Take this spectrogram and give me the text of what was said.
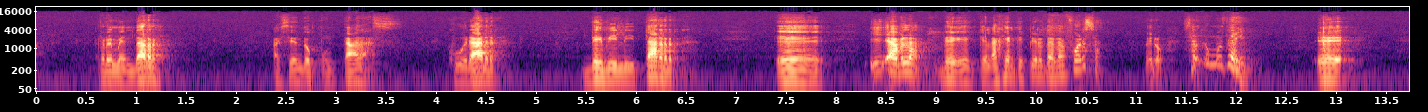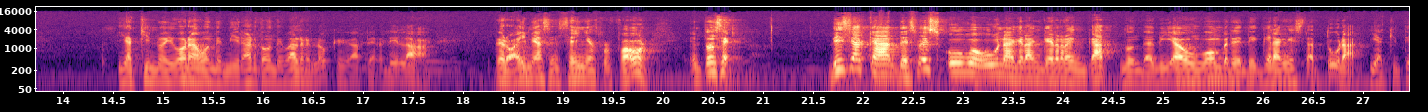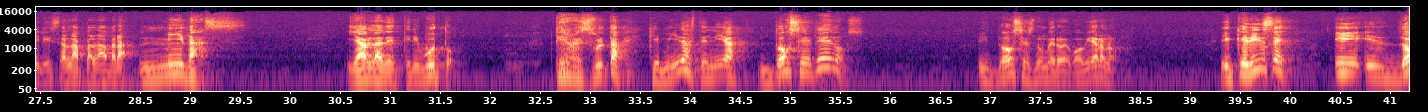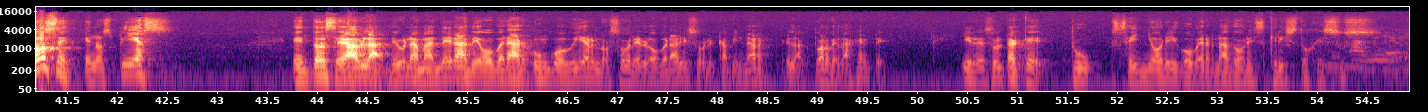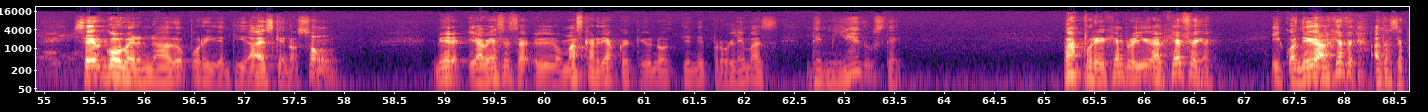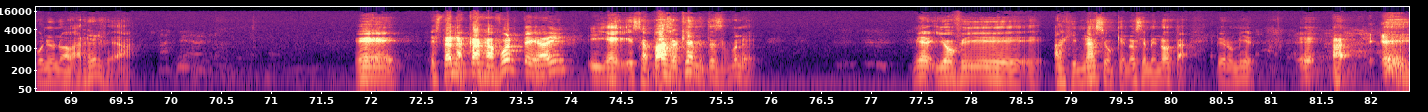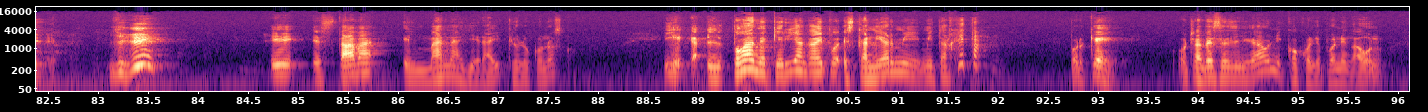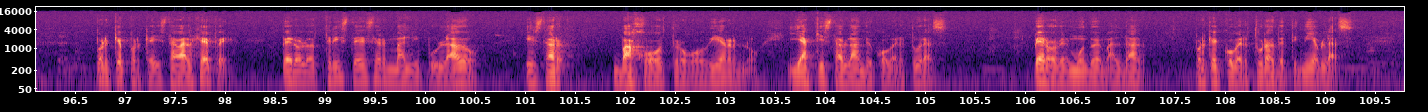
remendar haciendo puntadas, curar, debilitar. Eh, y habla de que la gente pierda la fuerza. Pero salgamos de ahí. Eh, y aquí no hay hora donde mirar dónde va el reloj, que ya perdí la... Pero ahí me hacen señas, por favor. Entonces, dice acá, después hubo una gran guerra en Gat, donde había un hombre de gran estatura, y aquí utiliza la palabra Midas. y habla de tributo. Pero resulta que Midas tenía 12 dedos y 12 es número de gobierno. Y que dice, y, 12 en los pies. Entonces habla de una manera de obrar un gobierno sobre el obrar y sobre el caminar, el actuar de la gente. Y resulta que tu Señor y gobernador es Cristo Jesús. Ser gobernado por identidades que no son. Mire, y a veces eh, lo más cardíaco es que uno tiene problemas de miedo usted. Ah, por ejemplo, llega el jefe y cuando llega el jefe hasta se pone uno a barrer, ¿verdad? Eh, está en la caja fuerte ahí y, se pasa jefe, entonces se pone... Mire, yo fui al gimnasio, aunque no se me nota, pero mire, eh, ah, eh, llegué y estaba el manager ahí, que yo lo conozco. Y todas me querían ahí pues, escanear mi, mi tarjeta. ¿Por qué? Otras veces he llegado ni coco le ponen a uno. ¿Por qué? Porque ahí estaba el jefe. Pero lo triste es ser manipulado y estar bajo otro gobierno. Y aquí está hablando de coberturas, pero del mundo de maldad, porque coberturas de tinieblas.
